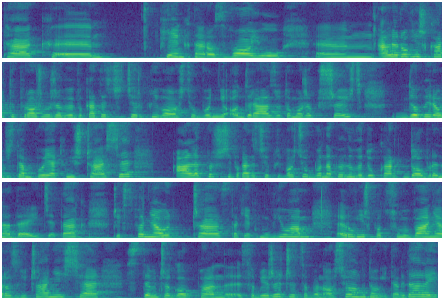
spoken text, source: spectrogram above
tak. em, piękna rozwoju, ale również karty proszą, żeby wykazać się cierpliwością, bo nie od razu to może przyjść, dopiero gdzieś tam po jakimś czasie, ale proszę się wykazać cierpliwością, bo na pewno według kart dobre nadejdzie, tak? Czyli wspaniały czas, tak jak mówiłam, e, również podsumowania, rozliczanie się z tym, czego Pan sobie życzy, co Pan osiągnął i tak dalej.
